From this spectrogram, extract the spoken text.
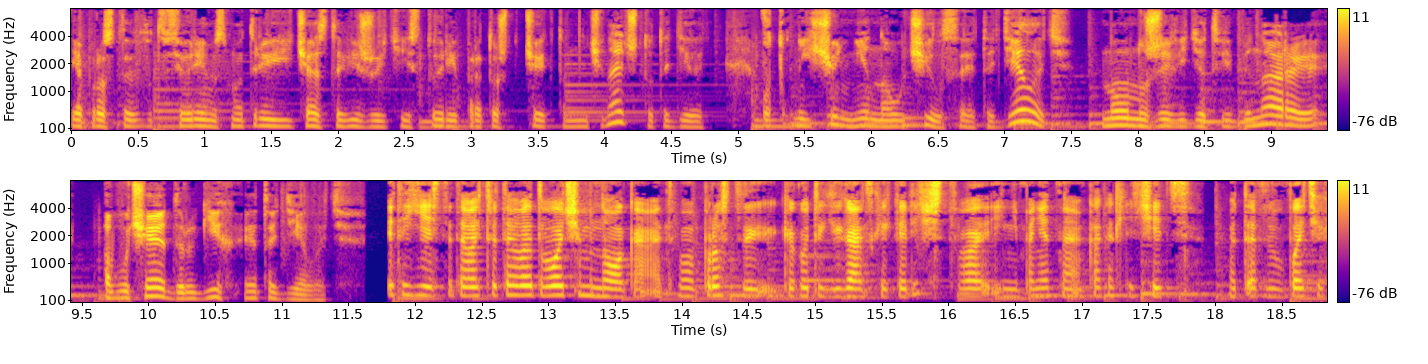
Я просто вот все время смотрю и часто вижу эти истории про то, что человек там начинает что-то делать. Вот он еще не научился это делать, но он уже ведет вебинары, обучает других это делать. Это есть, этого, этого, этого очень много. Это просто какое-то гигантское количество, и непонятно, как отличить вот в этих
